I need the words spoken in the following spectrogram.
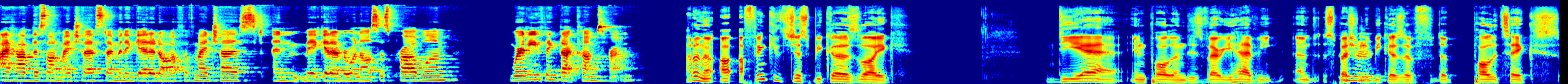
I have this on my chest, I'm going to get it off of my chest and make it everyone else's problem. Where do you think that comes from? I don't know. I, I think it's just because like the air in Poland is very heavy, and especially Mhm. because of the politics,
